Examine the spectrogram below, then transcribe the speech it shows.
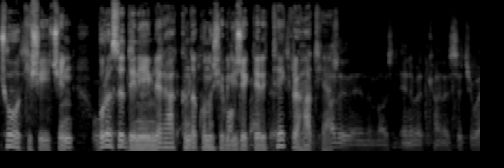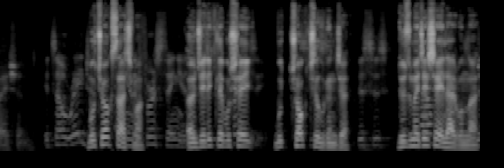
Çoğu kişi için burası deneyimleri hakkında konuşabilecekleri tek rahat yer. Bu çok saçma. Öncelikle bu şey, bu çok çılgınca. Düzmece şeyler bunlar.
